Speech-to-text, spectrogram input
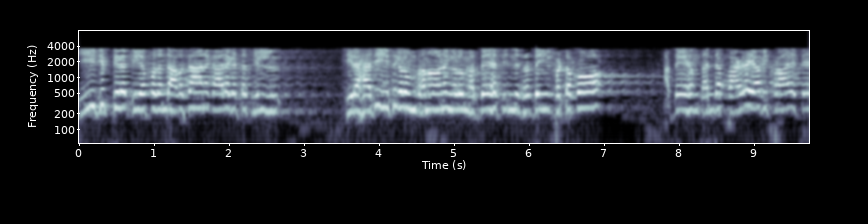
ഈജിപ്തിലെത്തിയപ്പോ തന്റെ അവസാന കാലഘട്ടത്തിൽ ചില ഹദീസുകളും പ്രമാണങ്ങളും അദ്ദേഹത്തിന്റെ ശ്രദ്ധയിൽപ്പെട്ടപ്പോ അദ്ദേഹം തന്റെ പഴയ അഭിപ്രായത്തെ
